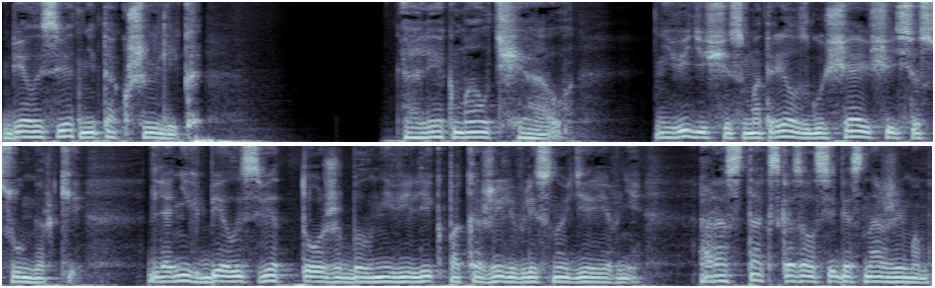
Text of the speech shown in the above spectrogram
Белый свет не так уж велик. Олег молчал, невидяще смотрел в сгущающиеся сумерки. Для них белый свет тоже был невелик, пока жили в лесной деревне. А раз так, сказал себе с нажимом,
